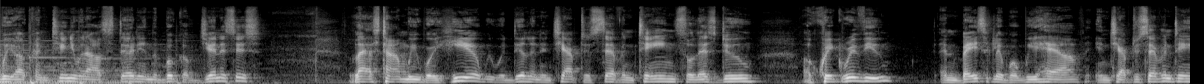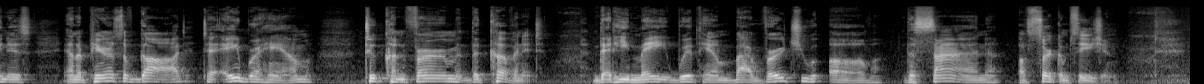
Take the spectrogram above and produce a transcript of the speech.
we are continuing our study in the book of Genesis. Last time we were here, we were dealing in chapter 17. So let's do a quick review. And basically, what we have in chapter 17 is an appearance of God to Abraham to confirm the covenant that he made with him by virtue of the sign of circumcision.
